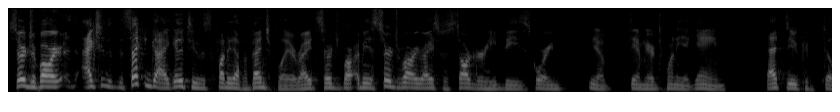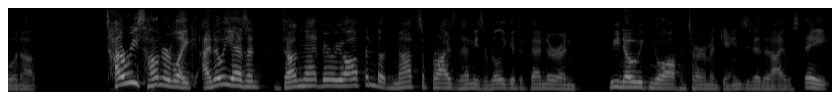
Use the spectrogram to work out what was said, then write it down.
Serge Sir'Jabari, actually, the second guy I go to is funny enough a bench player, right? Serge Sir'Jabari, I mean, if Sir'Jabari Rice was starter, he'd be scoring, you know, damn near 20 a game. That dude can fill it up. Tyrese Hunter, like I know he hasn't done that very often, but not surprised with him. He's a really good defender, and we know he can go off in tournament games. He did at Iowa State.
